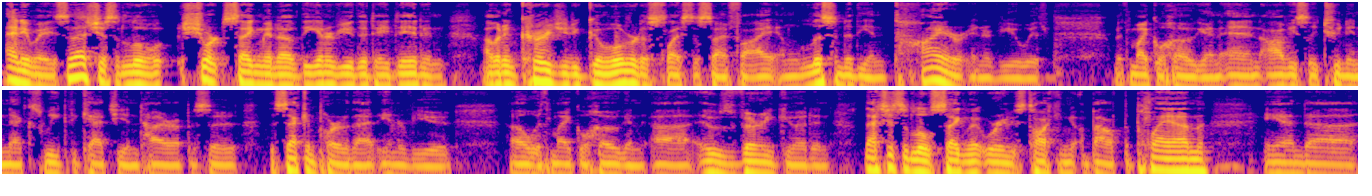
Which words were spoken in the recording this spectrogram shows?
Anyway, so that's just a little short segment of the interview that they did, and I would encourage you to go over to Slice of Sci-Fi and listen to the entire interview with with Michael Hogan, and obviously tune in next week to catch the entire episode, the second part of that interview uh, with Michael Hogan. Uh, it was very good, and that's just a little segment where he was talking about the plan, and uh,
